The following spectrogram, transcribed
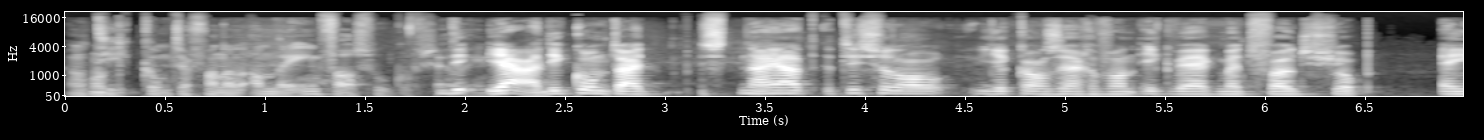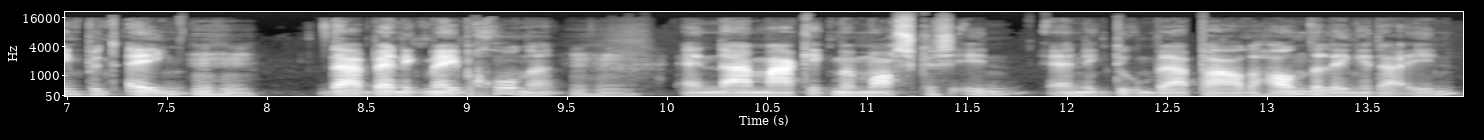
want, Want- die komt er van een andere invalshoek of zo. Die, in. ja, die komt uit... Nou ja, het is al... Je kan zeggen van, ik werk met Photoshop 1.1. Mhm, Daar ben ik mee begonnen. mhm. En daar maak ik mijn maskers in. En ik doe bepaalde handelingen daarin.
